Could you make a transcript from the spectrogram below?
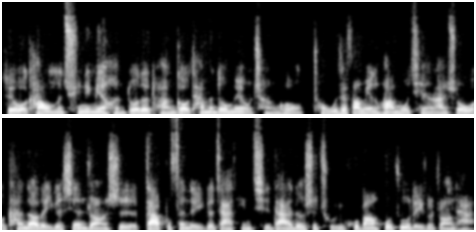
所以我看我们群里面很多的团购，他们都没有成功。宠物这方面的话，目前来说，我看到的一个现状是，大部分的一个家庭其实大家都是处于互帮互助的一个状态。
